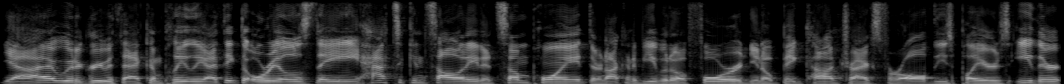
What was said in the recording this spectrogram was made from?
Yeah, I would agree with that completely. I think the Orioles they have to consolidate at some point. They're not going to be able to afford, you know, big contracts for all of these players either.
